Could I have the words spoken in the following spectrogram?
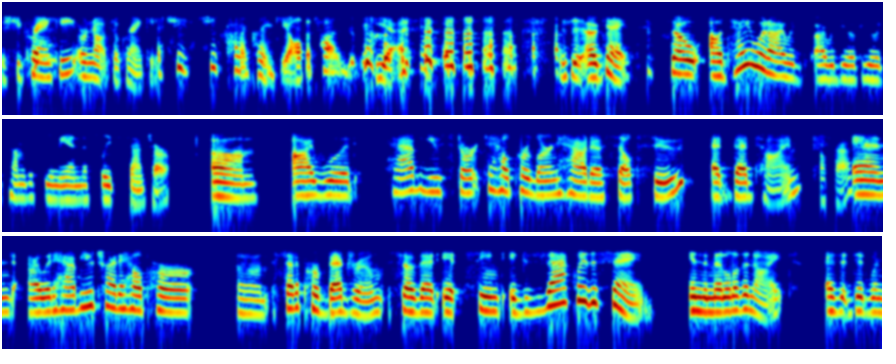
Is she cranky or not so cranky? She's she's kind of cranky all the time. Yeah. honest. Is it- okay. So I'll tell you what I would I would do if you would come to see me in the sleep center. Um, I would have you start to help her learn how to self soothe at bedtime, okay. and I would have you try to help her um, set up her bedroom so that it seemed exactly the same in the middle of the night as it did when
